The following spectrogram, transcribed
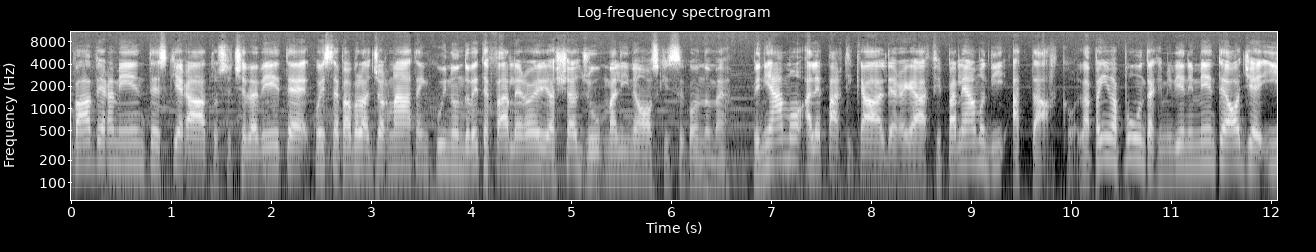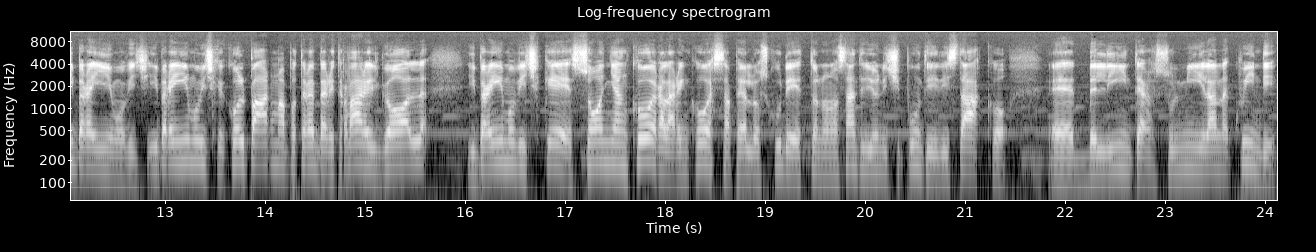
va veramente schierato, se ce l'avete, questa è proprio la giornata in cui non dovete fare l'errore di lasciare giù Malinowski secondo me. Veniamo alle parti calde ragazzi, parliamo di attacco. La prima punta che mi viene in mente oggi è Ibrahimovic, Ibrahimovic Ibrahimovic che col Parma potrebbe ritrovare il gol, Ibrahimovic che sogna ancora la rincorsa per lo scudetto nonostante gli 11 punti di distacco eh, dell'Inter sul Milan, quindi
